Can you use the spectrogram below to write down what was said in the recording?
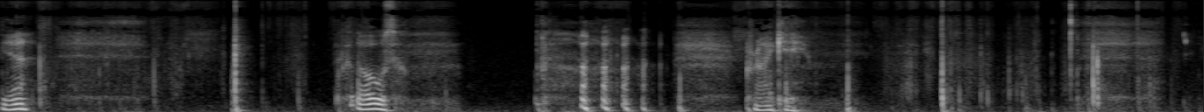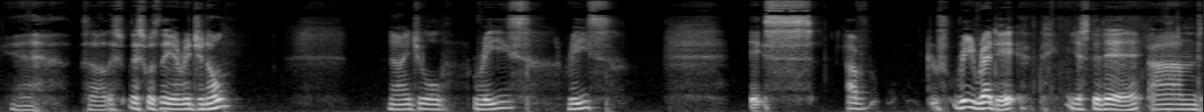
yeah. Look at those. Crikey. Yeah, so this this was the original. Nigel Rees. Rees. It's I've reread it yesterday and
